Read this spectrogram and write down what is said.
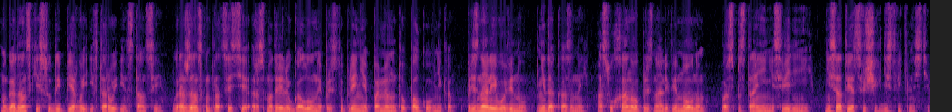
Магаданские суды первой и второй инстанции в гражданском процессе рассмотрели уголовные преступления помянутого полковника, признали его вину недоказанной, а Суханова признали виновным в распространении сведений, не соответствующих действительности.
